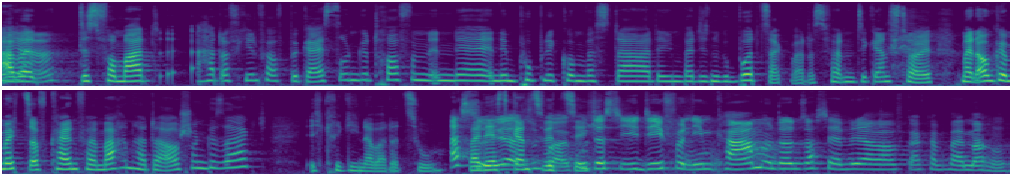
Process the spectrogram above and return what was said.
Aber das Format hat auf jeden Fall auf Begeisterung getroffen in, der, in dem Publikum, was da den, bei diesem Geburtstag war. Das fanden sie ganz toll. Mein Onkel möchte es auf keinen Fall machen, hat er auch schon gesagt. Ich kriege ihn aber dazu. Achso, weil der ja, ist ganz super. witzig. Gut, dass die Idee von ihm kam und dann sagte er, will er aber auf gar keinen Fall machen.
